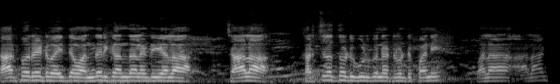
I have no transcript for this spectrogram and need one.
కార్పొరేట్ వైద్యం అందరికీ అందాలంటే ఇలా చాలా ఖర్చులతోటి కూడుకున్నటువంటి పని. మన అలాంటి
